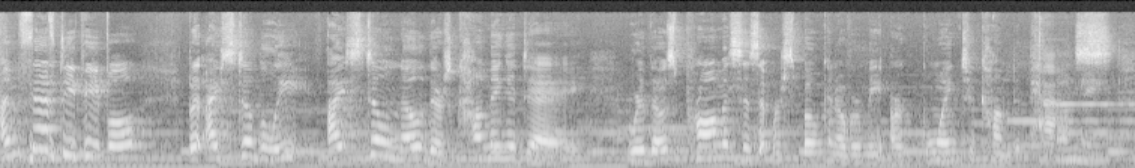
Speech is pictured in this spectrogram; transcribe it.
I'm 50, people, but I still believe. I still know there's coming a day where those promises that were spoken over me are going to come to pass. Amen.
